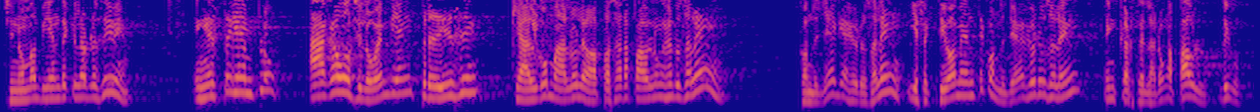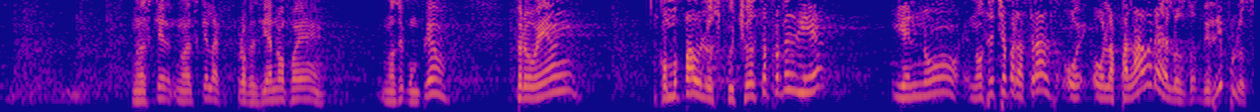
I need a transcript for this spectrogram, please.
sino más bien de que la reciben. En este ejemplo, Ágabo, si lo ven bien, predice que algo malo le va a pasar a Pablo en Jerusalén, cuando llegue a Jerusalén. Y efectivamente, cuando llega a Jerusalén, encarcelaron a Pablo. Digo, no es que, no es que la profecía no fue, no se cumplió. Pero vean cómo Pablo escuchó esta profecía y él no, no se echa para atrás, o, la palabra de los discípulos.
